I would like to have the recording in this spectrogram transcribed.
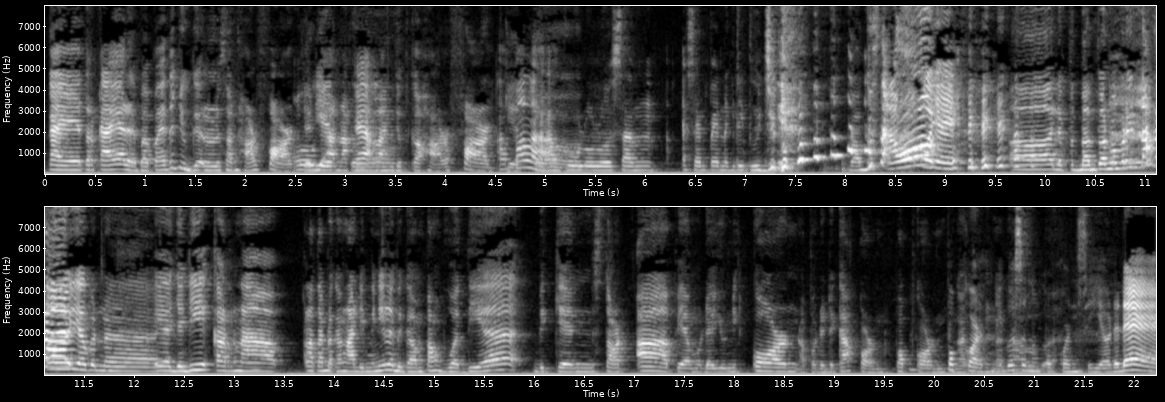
kayak terkaya ada bapaknya itu juga lulusan Harvard Oh, jadi gitu. anaknya lanjut ke Harvard Apalah gitu. aku lulusan SMP Negeri 7. bagus tau oh iya. iya. Eh, dapat bantuan pemerintah Oh kan iya benar. Iya jadi karena latar belakang Nadim ini lebih gampang buat dia bikin startup yang udah unicorn apa udah dekakorn popcorn Popcorn. Nggak- nggak Gue seneng gua. popcorn sih. Ya udah deh.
